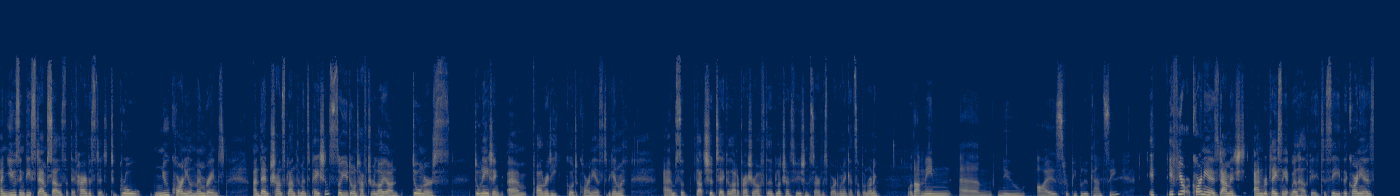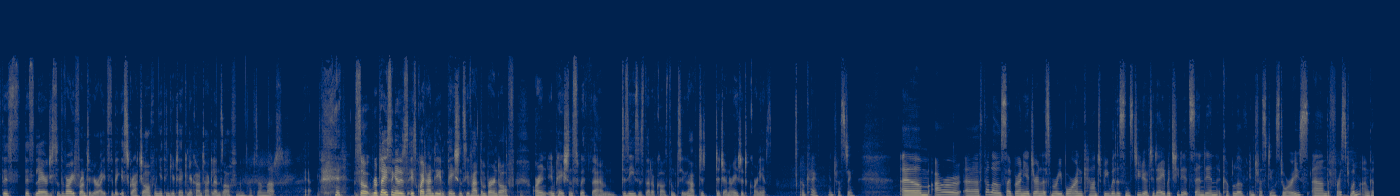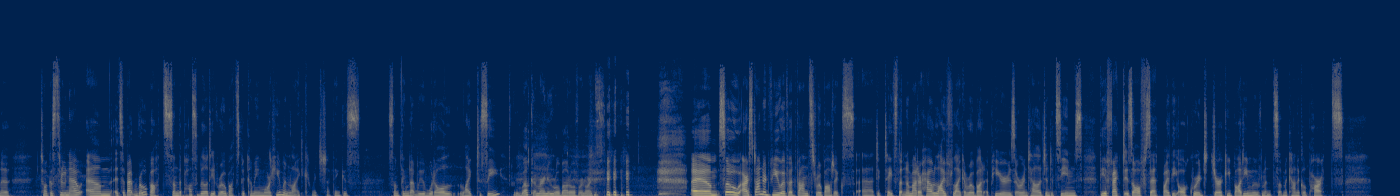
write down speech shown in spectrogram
and using these stem cells that they've harvested to grow new corneal membranes and then transplant them into patients so you don't have to rely on donors donating um, already good corneas to begin with. Um, so that should take a lot of pressure off the blood transfusion service board when it gets up and running. Will that mean um, new eyes for people who can't see? It, if your cornea is damaged and replacing it will help you to see. The cornea is this this layer just at the very front of your eye. It's the bit you scratch off when you think you're taking your contact lens off. Mm, I've done that. Yeah. so replacing it is, is quite handy in patients who've had them burned off or in, in patients with um, diseases that have caused them to have de- degenerated corneas. Okay, interesting. Um, our uh, fellow Scibernia journalist Marie Boran can't be with us in studio today, but she did send in a couple of interesting stories. And the first one I'm going to talk us through now. Um, it's about robots and the possibility of robots becoming more human like, which I think is something that we would all like to see. We welcome our new robot overlords. Um, so, our standard view of advanced robotics uh, dictates that no matter how lifelike a robot appears or intelligent it seems, the effect is offset by the awkward, jerky body movements of mechanical parts.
